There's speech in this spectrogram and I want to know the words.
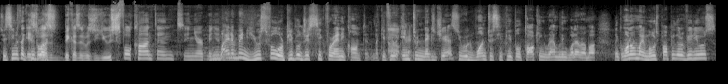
So it seems like Is people was are, because it was useful content in your opinion? It might or- have been useful, or people just seek for any content. Like if you're Oh, okay. into Next.js, you would want to see people talking, rambling, whatever about. Like one of my most popular videos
